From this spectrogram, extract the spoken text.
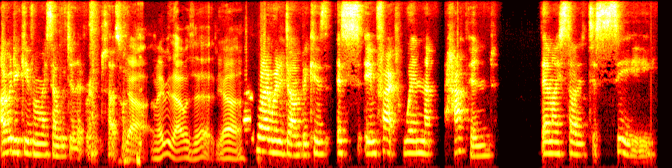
I would have given myself a deliverance. That's what. Yeah, maybe that was it. Yeah, that's what I would have done because, it's, in fact, when that happened, then I started to see.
